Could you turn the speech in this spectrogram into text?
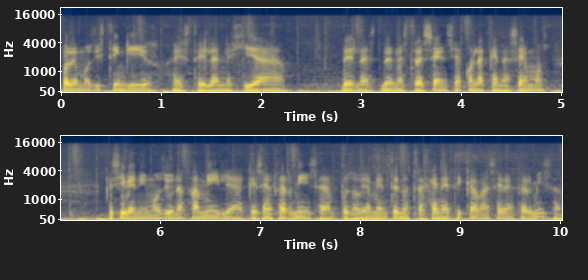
podemos distinguir este, la energía de, de nuestra esencia con la que nacemos que si venimos de una familia que es enfermiza, pues obviamente nuestra genética va a ser enfermiza.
